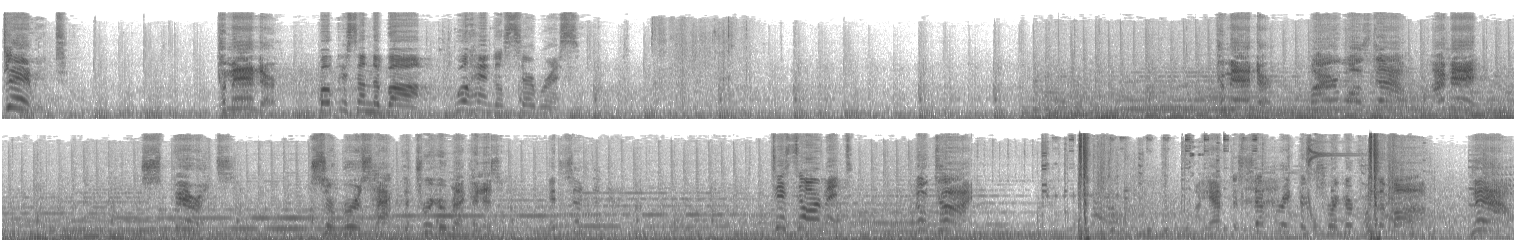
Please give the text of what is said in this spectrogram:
Damn it! Commander! Focus on the bomb. We'll handle Cerberus. Commander! Firewall's down! I'm in! Spirits! Cerberus hacked the trigger mechanism. It set the... Disarm it! No time! I have to separate the trigger from the bomb. Now!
